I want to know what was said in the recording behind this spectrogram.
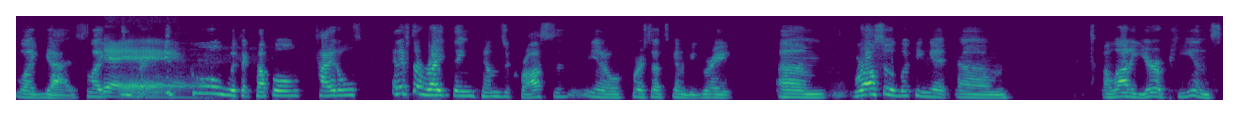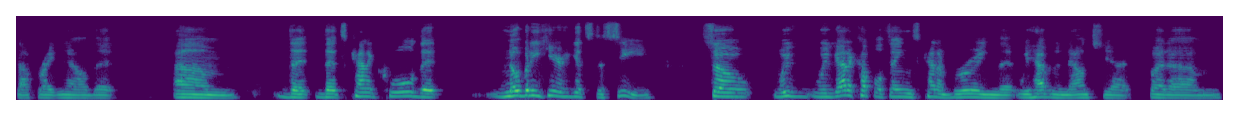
like guys like Yeah, yeah, it's yeah, yeah. cool with a couple titles and if the right thing comes across you know of course that's going to be great um we're also looking at um a lot of European stuff right now that um that that's kind of cool that nobody here gets to see. So we've we've got a couple things kind of brewing that we haven't announced yet, but um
